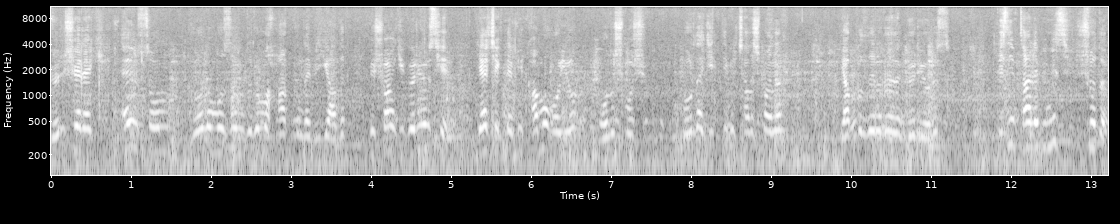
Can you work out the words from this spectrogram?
görüşerek en son yolumuzun durumu hakkında bilgi aldık. Ve şu anki görüyoruz ki gerçekten bir kamuoyu oluşmuş. Burada ciddi bir çalışmanın yapıldığını da görüyoruz. Bizim talebimiz şudur.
